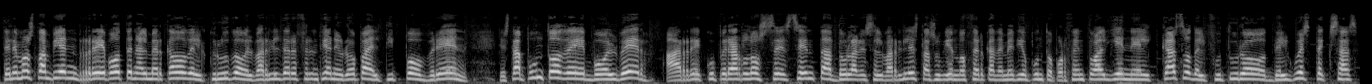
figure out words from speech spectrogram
Tenemos también rebote en el mercado del crudo. El barril de referencia en Europa, el tipo Bren, está a punto de volver a recuperar los 60 dólares el barril. Está subiendo cerca de medio punto porcentual y en el caso del futuro del West Texas,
